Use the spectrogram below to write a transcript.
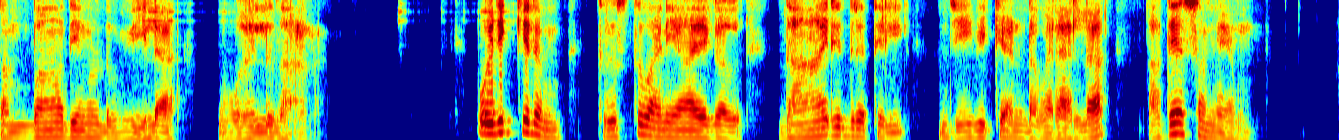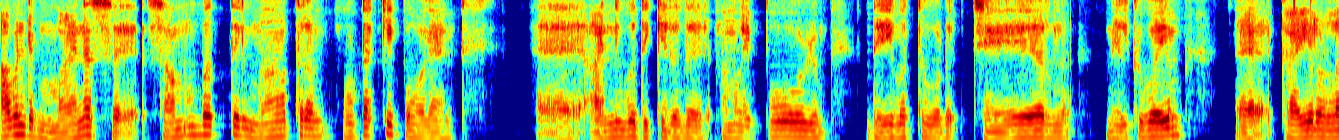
സമ്പാദ്യങ്ങളുടെ വില വലുതാണ്. ഒരിക്കലും ക്രിസ്തു അനുയായികൾ ദാരിദ്ര്യത്തിൽ ജീവിക്കേണ്ടവരല്ല. അതേസമയം അവന്റെ മനസ്സ് സമ്പത്തിൽ മാത്രം മുടക്കിപ്പോകാൻ അനുവദിക്കരുത്. നമ്മളെപ്പോഴും ദൈവത്തോട് ചേർന്ന് നിൽക്കുകയും കയ്യിലുള്ള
